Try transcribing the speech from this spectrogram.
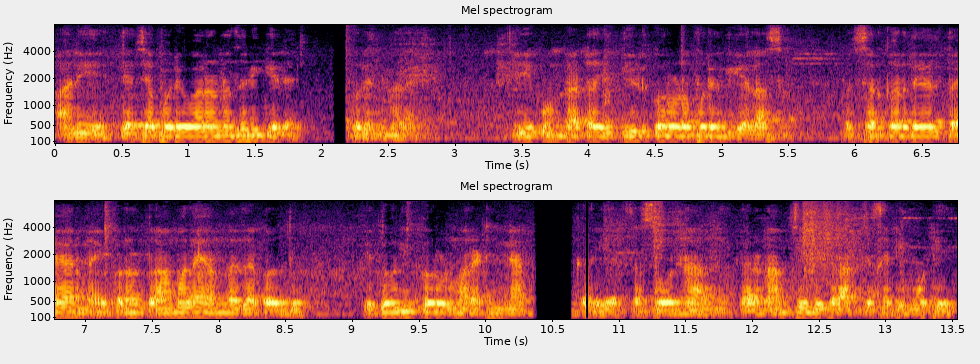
आणि त्याच्या परिवारानं जरी गेल्या पर्यंत मिळाले एकूण डाटा हे दीड करोडापर्यंत गेला असं. पण सरकार द्यायला तयार नाही परंतु आम्हालाही अंदाजा कळतो की दोन्ही करोड मराठींना करिअरचा सोडणार नाही. कारण आमचे लेकर आमच्यासाठी मोठे आहेत.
